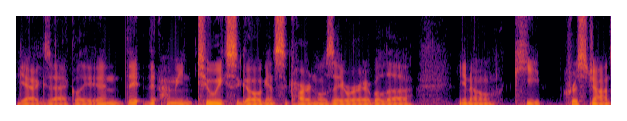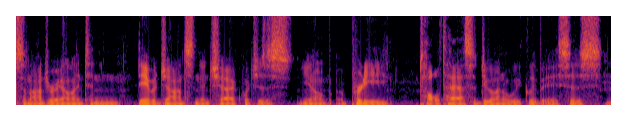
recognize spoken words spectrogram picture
Yeah, exactly. And they, they, I mean, two weeks ago against the Cardinals, they were able to, you know, keep Chris Johnson, Andre Ellington, David Johnson in check, which is, you know, a pretty tall task to do on a weekly basis.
